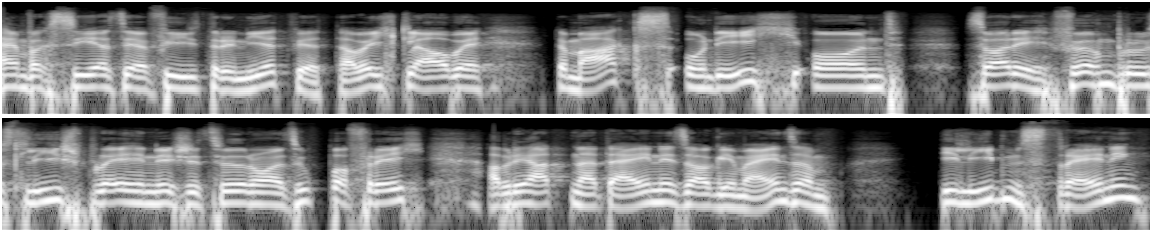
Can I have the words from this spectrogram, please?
einfach sehr, sehr viel trainiert wird. Aber ich glaube, der Max und ich und, sorry, für den Bruce Lee sprechen ist jetzt wieder mal super frech, aber die hatten halt eines auch gemeinsam. Die lieben das Training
